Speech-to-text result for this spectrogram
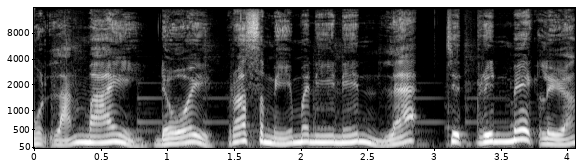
มุดหลังไม้โดยรัสมีมณีนินและจิตรินเมฆเหลือง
